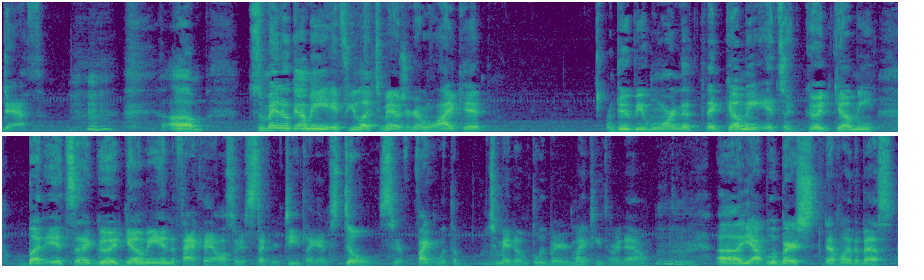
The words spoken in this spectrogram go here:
death. um, tomato gummy, if you like tomatoes, you're gonna like it. Do be warned that the gummy, it's a good gummy, but it's a good gummy in the fact that it also gets stuck in your teeth. Like I'm still sort of fighting with the tomato and blueberry in my teeth right now. Uh, yeah, blueberry's definitely the best.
